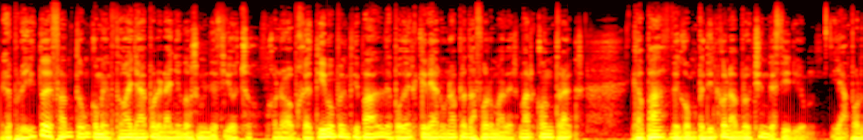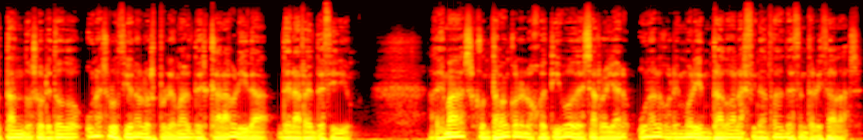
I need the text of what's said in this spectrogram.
El proyecto de Phantom comenzó allá por el año 2018, con el objetivo principal de poder crear una plataforma de smart contracts capaz de competir con la blockchain de Ethereum y aportando sobre todo una solución a los problemas de escalabilidad de la red de Ethereum. Además, contaban con el objetivo de desarrollar un algoritmo orientado a las finanzas descentralizadas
